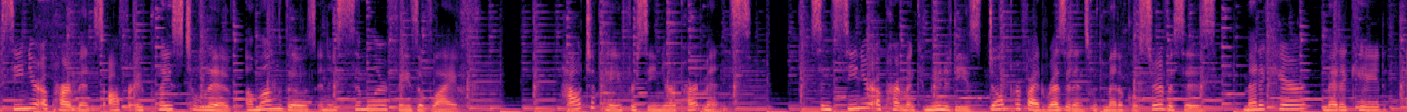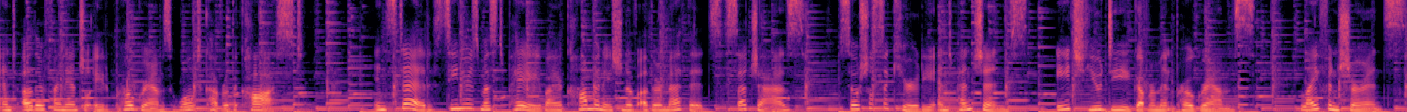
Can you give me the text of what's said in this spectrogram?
Senior apartments offer a place to live among those in a similar phase of life. How to pay for senior apartments. Since senior apartment communities don't provide residents with medical services, Medicare, Medicaid, and other financial aid programs won't cover the cost. Instead, seniors must pay by a combination of other methods, such as Social Security and pensions, HUD government programs, life insurance,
